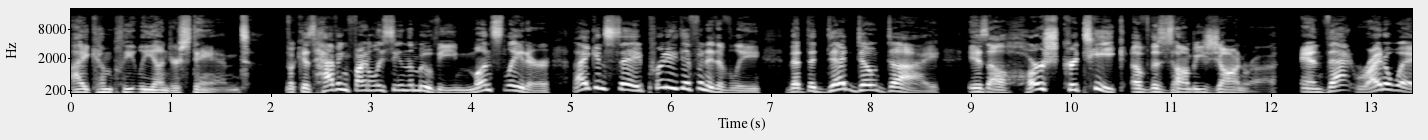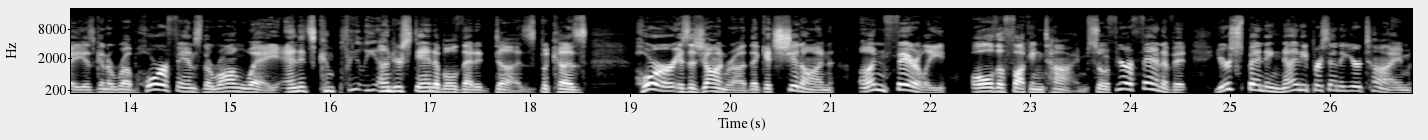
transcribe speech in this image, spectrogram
I completely understand. Because having finally seen the movie months later, I can say pretty definitively that The Dead Don't Die is a harsh critique of the zombie genre. And that right away is going to rub horror fans the wrong way, and it's completely understandable that it does, because horror is a genre that gets shit on unfairly all the fucking time. So if you're a fan of it, you're spending 90% of your time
